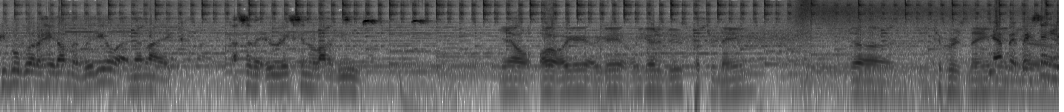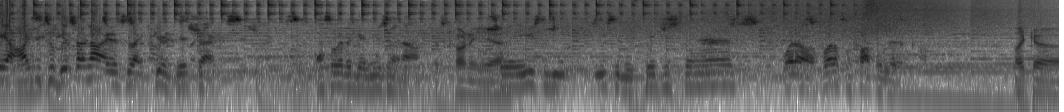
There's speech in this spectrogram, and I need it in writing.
people go to hate on the video, and then like, that's how they it rakes in a lot of views. Yeah, all, all, you, all, you, all you gotta do is put your name, the uh, YouTuber's name. Yeah, but your, basically, uh, all. YouTube is right now is like pure diss tracks. That's the way they get views right now. It's funny, yeah. So it used to be, it used to be fidget spinners. What else? What else was popular? Like a,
